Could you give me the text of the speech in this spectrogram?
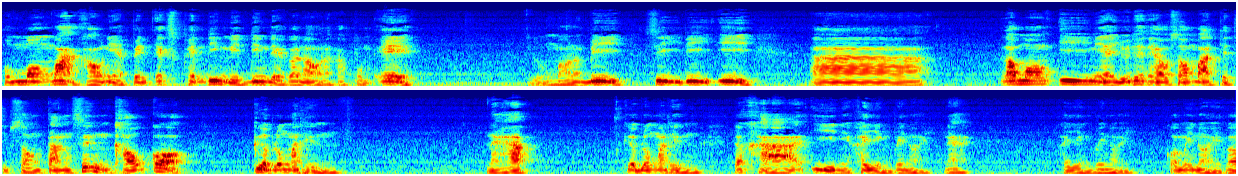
ผมมองว่าเขาเนี่ยเป็น expanding leading diagonal นะครับ ผม A ลงมานะ B C D E อ่าเรามอง E เนี่ยอยู่แถวๆ2บาท 72 ตังค์ซึ่งเขาก็เกือบลงมาถึงนะครับ เกือบลงมาถึง แล้วขา E เนี่ยขย่งไปหน่อยนะขย่งไปหน่อย ก็ไม่หน่อยก็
